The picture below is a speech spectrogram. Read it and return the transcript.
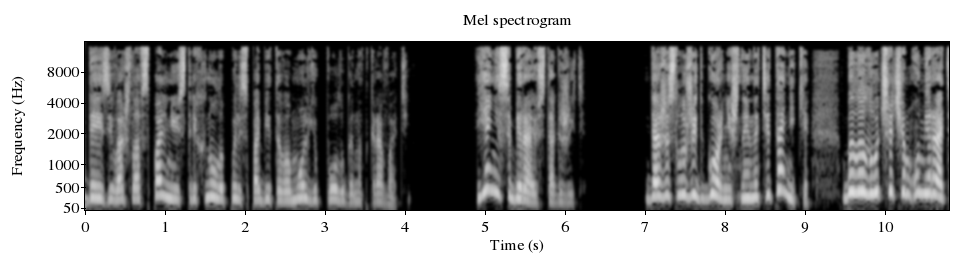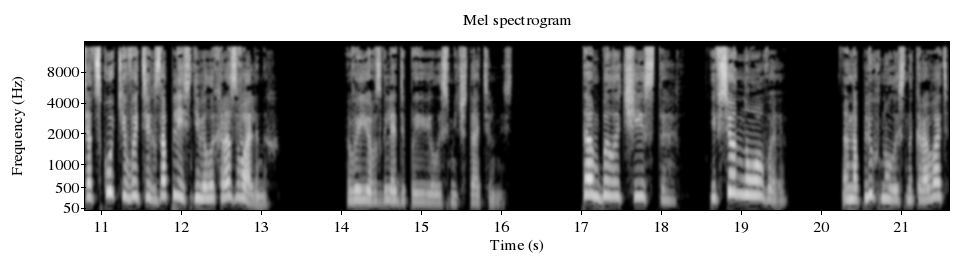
Дейзи вошла в спальню и стряхнула пыль с побитого молью полуга над кроватью. «Я не собираюсь так жить. Даже служить горничной на «Титанике» было лучше, чем умирать от скуки в этих заплесневелых развалинах». В ее взгляде появилась мечтательность. Там было чисто и все новое. Она плюхнулась на кровать,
